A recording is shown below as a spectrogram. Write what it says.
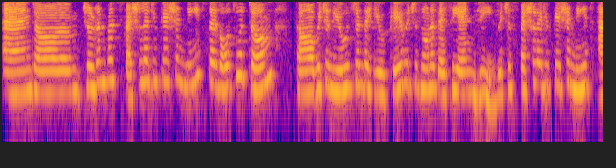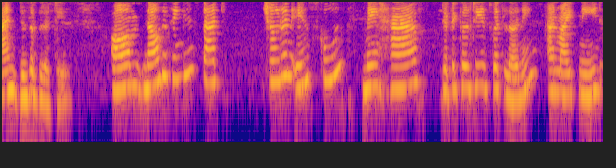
And uh, children with special education needs, there's also a term uh, which is used in the UK, which is known as SEND, which is special education needs and disabilities. Um, now the thing is that children in school may have difficulties with learning and might need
